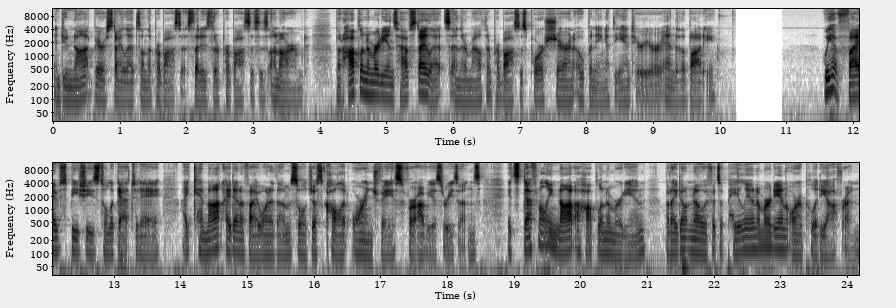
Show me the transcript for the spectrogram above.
and do not bear stylets on the proboscis, that is, their proboscis is unarmed. But Hoplonemerteans have stylets and their mouth and proboscis pores share an opening at the anterior end of the body. We have five species to look at today. I cannot identify one of them, so we'll just call it orange face for obvious reasons. It's definitely not a Hoplonemertean, but I don't know if it's a Palaeonemertean or a Pilidiophoran.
